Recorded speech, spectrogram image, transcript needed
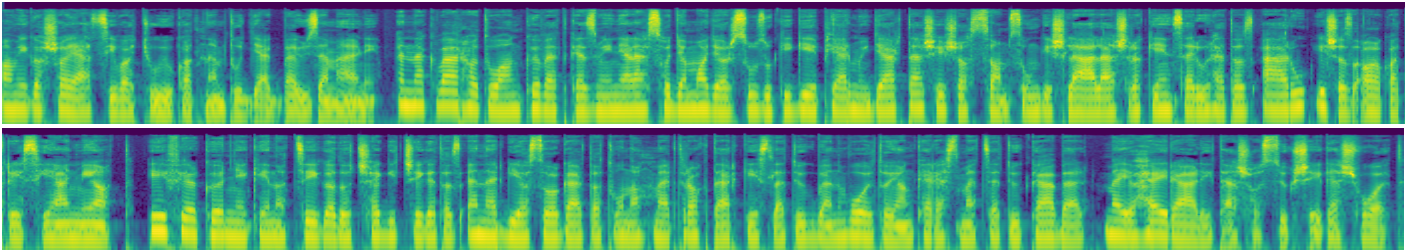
amíg a saját szivattyújukat nem tudják beüzemelni. Ennek várhatóan következménye lesz, hogy a magyar Suzuki gépjárműgyártás és a Samsung is leállásra kényszerülhet az áru és az alkatrész hiány miatt. Éjfél környékén a cég adott segítséget az energiaszolgáltatónak, mert raktárkészletükben volt olyan keresztmetszetű kábel, mely a helyreállításhoz szükséges volt.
